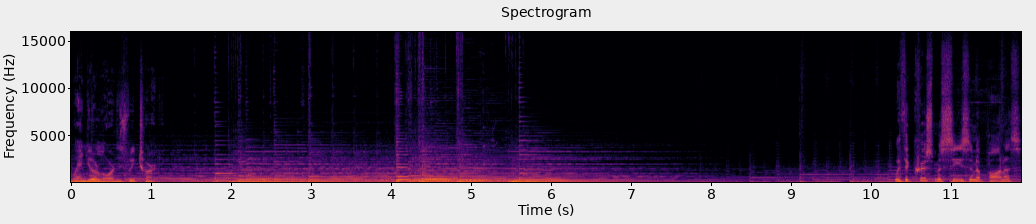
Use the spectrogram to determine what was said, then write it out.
when your Lord is returning. With the Christmas season upon us,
